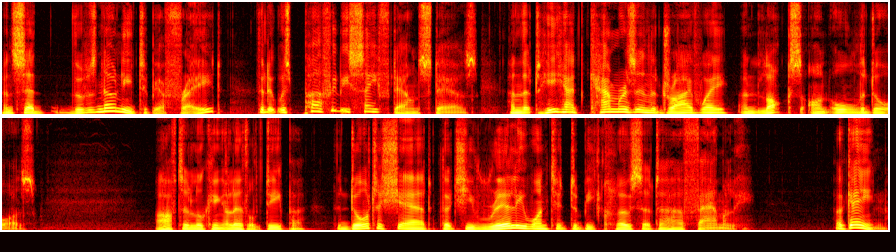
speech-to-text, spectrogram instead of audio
and said there was no need to be afraid, that it was perfectly safe downstairs, and that he had cameras in the driveway and locks on all the doors. After looking a little deeper, the daughter shared that she really wanted to be closer to her family. Again,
